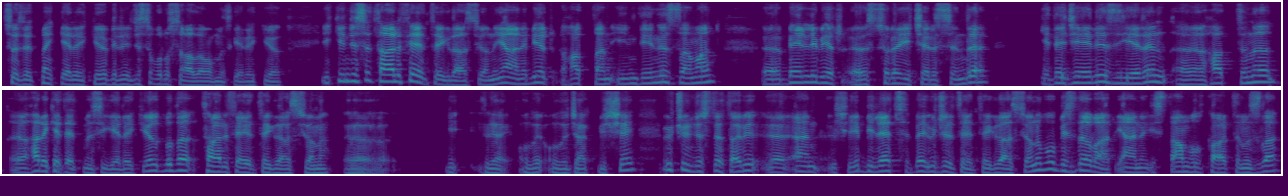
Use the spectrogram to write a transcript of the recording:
söz etmek gerekiyor. Birincisi bunu sağlamamız gerekiyor. İkincisi tarife entegrasyonu. Yani bir hattan indiğiniz zaman e, belli bir e, süre içerisinde gideceğiniz yerin e, hattını e, hareket etmesi gerekiyor. Bu da tarife entegrasyonu e, olacak bir şey. Üçüncüsü de tabii e, en şey bilet ve ücret entegrasyonu. Bu bizde var. Yani İstanbul kartınızla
